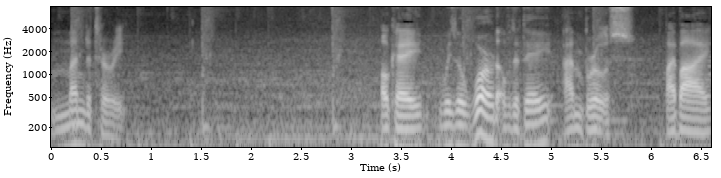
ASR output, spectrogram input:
mandatory。Okay, with the word of the day, I'm Bruce. Bye bye.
